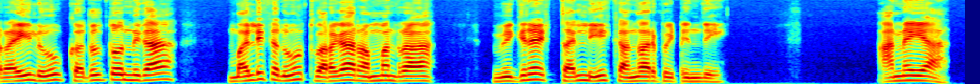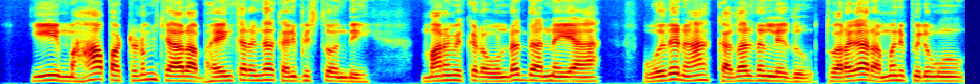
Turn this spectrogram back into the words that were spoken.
రైలు కదులుతోందిగా. మల్లికను త్వరగా రమ్మన్రా. విఘ్నేష్ తల్లి కంగారు పెట్టింది. అన్నయ్య ఈ మహాపట్టణం చాలా భయంకరంగా కనిపిస్తోంది. మనం ఇక్కడ ఉండొద్దు అన్నయ్య. వదిన కదలడం లేదు. త్వరగా రమ్మని పిలువు.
